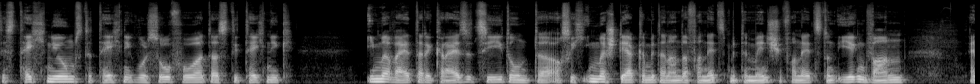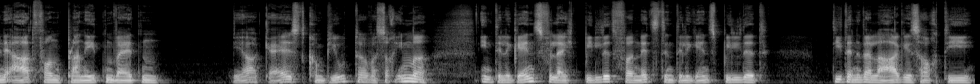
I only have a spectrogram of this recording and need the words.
des Techniums, der Technik wohl so vor, dass die Technik immer weitere Kreise zieht und äh, auch sich immer stärker miteinander vernetzt, mit den Menschen vernetzt und irgendwann eine Art von planetenweiten ja, Geist, Computer, was auch immer, Intelligenz vielleicht bildet, vernetzte Intelligenz bildet, die dann in der Lage ist, auch die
